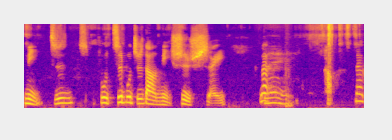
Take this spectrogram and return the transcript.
你知不知不知道你是谁？那好，那。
